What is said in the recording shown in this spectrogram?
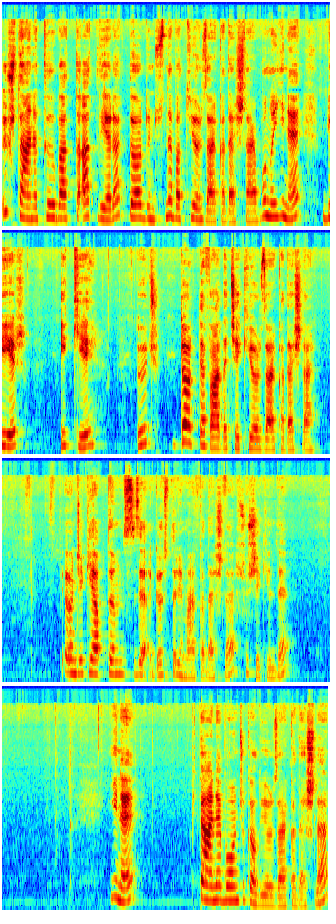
3 tane tığ battı atlayarak dördüncüsüne batıyoruz arkadaşlar. Bunu yine 1 2, 3, 4 defa da çekiyoruz arkadaşlar. Bir önceki yaptığımı size göstereyim arkadaşlar. Şu şekilde. Yine bir tane boncuk alıyoruz arkadaşlar.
